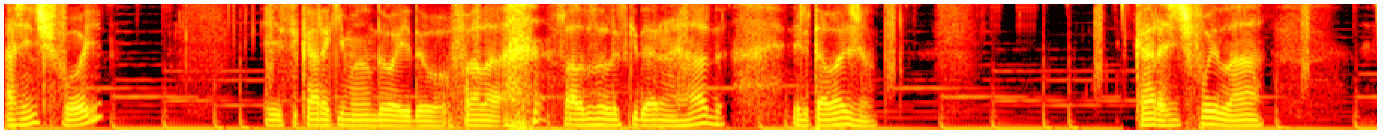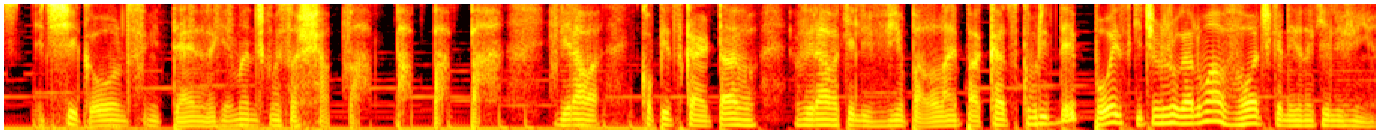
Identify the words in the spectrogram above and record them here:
a gente foi. Esse cara que mandou aí do fala, fala os rolês que deram errado, ele tava junto. Cara, a gente foi lá. A gente chegou no cemitério, aqui, mano, a gente começou a chapar, pá, pá, pá. Virava copinha descartável, eu virava aquele vinho pra lá e pra cá. Descobri depois que tinham jogado uma vodka nele naquele vinho.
